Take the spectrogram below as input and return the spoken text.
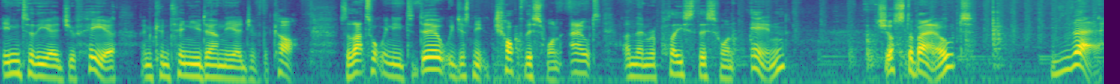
into the edge of here and continue down the edge of the car. So that's what we need to do. We just need to chop this one out and then replace this one in just about there.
